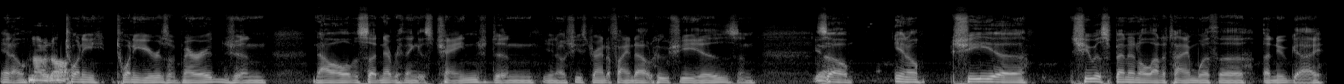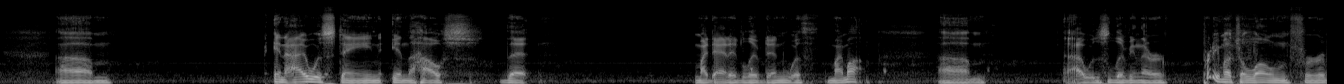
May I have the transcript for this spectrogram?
you know, Not at all. 20, 20 years of marriage, and now all of a sudden everything has changed, and you know she's trying to find out who she is, and Yeah. so you know she uh, she was spending a lot of time with a, a new guy, um, and I was staying in the house that my dad had lived in with my mom. Um, I was living there pretty much alone for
